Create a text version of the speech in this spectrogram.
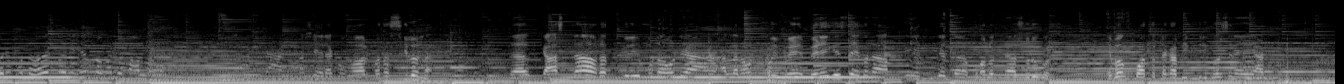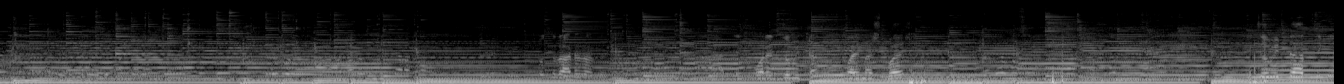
পরিপূর্ণভাবে তৈরি এরকম হওয়ার কথা ছিল না। গাছটা হঠাৎ করে মোটামুটি আ- আল্লাহর খুবই বেড়ে গেছে। এখন আপনি তা- ফলন নেওয়া শুরু করুন এবং কত টাকা বিক্রি করছেন এই আট? সতেরো, আঠারো পরের জমিটা কয় মাস বয়স? জমিটা থেকে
